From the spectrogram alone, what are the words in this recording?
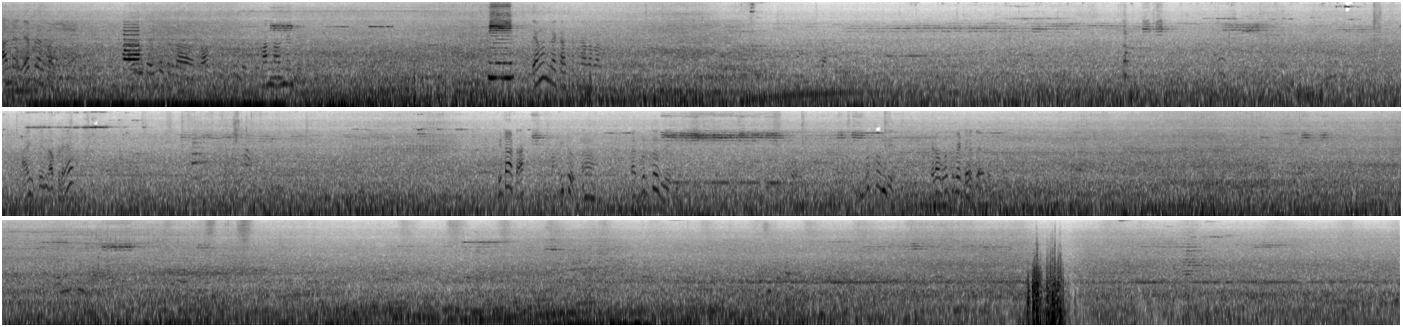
안내 에프라는 여기서 했었던가 반나왔는데 내 혼자 가서 나가봐. 아이, 내 나쁘네. ఇటు. అట ఇటు నాకు గుర్తుంది. గుర్తుంది. ఇక్కడ గుర్తుపెట్టారు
